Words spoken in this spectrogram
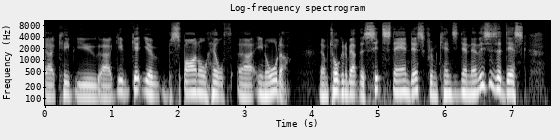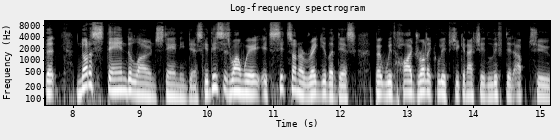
uh, keep you uh, give get your spinal health uh, in order. I'm talking about the sit stand desk from Kensington. Now, this is a desk that not a standalone standing desk. This is one where it sits on a regular desk, but with hydraulic lifts, you can actually lift it up to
